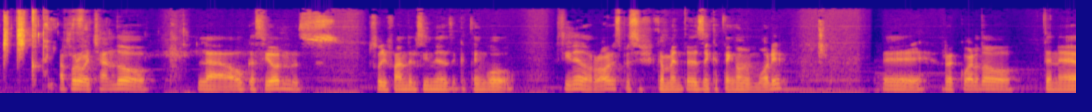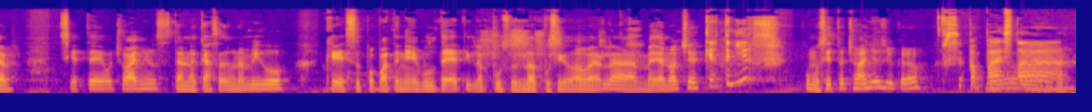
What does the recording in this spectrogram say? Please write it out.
chico tan Aprovechando la ocasión, soy fan del cine desde que tengo cine de horror, específicamente desde que tengo memoria. Eh, recuerdo tener 7, 8 años, estar en la casa de un amigo que su papá tenía Evil Dead y la puso, la pusieron a verla a medianoche. ¿Qué tenías? Como 7, 8 años, yo creo. Pues el papá está.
